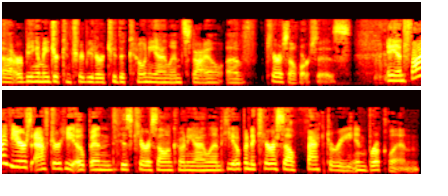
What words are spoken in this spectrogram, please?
uh, or being a major contributor to the Coney Island style of carousel horses. And five years after he opened his carousel on Coney Island, he opened a carousel factory in Brooklyn.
